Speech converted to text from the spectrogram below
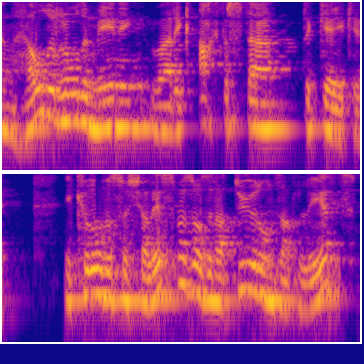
een helderrode mening waar ik achter sta te kijken. Ik geloof in socialisme zoals de natuur ons dat leert.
